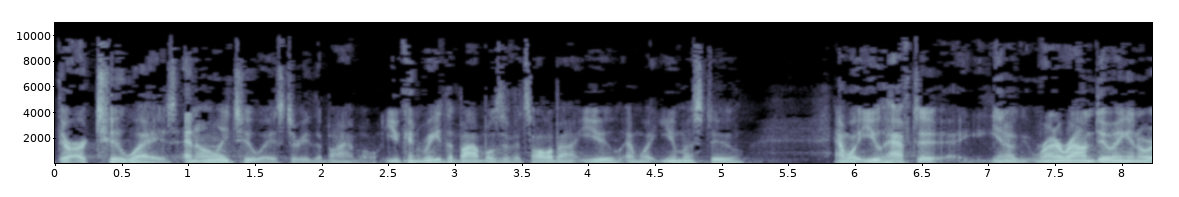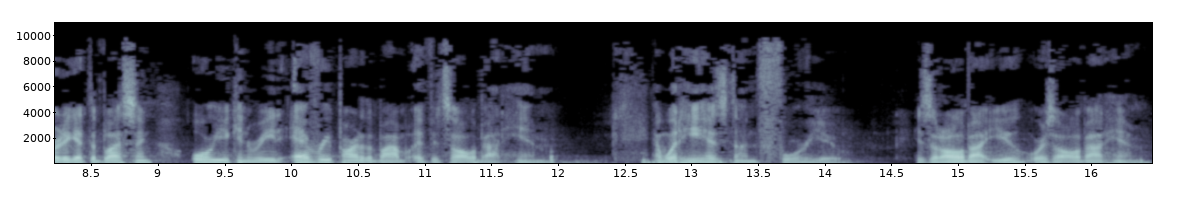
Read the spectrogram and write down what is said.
there are two ways, and only two ways to read the Bible. You can read the Bible as if it's all about you and what you must do and what you have to, you know, run around doing in order to get the blessing, or you can read every part of the Bible if it's all about Him and what He has done for you. Is it all about you or is it all about Him?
